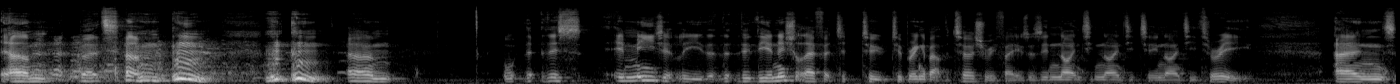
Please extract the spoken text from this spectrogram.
going. um, but, um, um, this immediately, the, the, the, initial effort to, to, to bring about the tertiary phase was in 1992 93. And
